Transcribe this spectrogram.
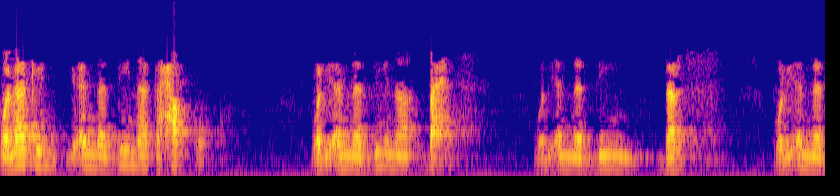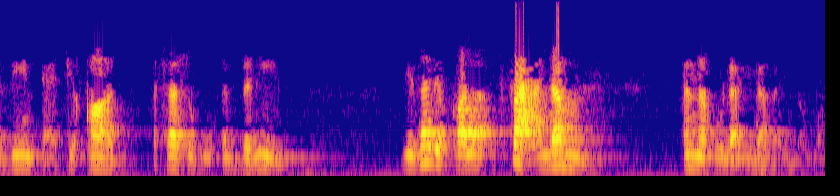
ولكن لأن الدين تحقق ولأن الدين بحث ولأن الدين درس ولأن الدين اعتقاد أساسه الدليل. لذلك قال فاعلم أنه لا إله إلا الله.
